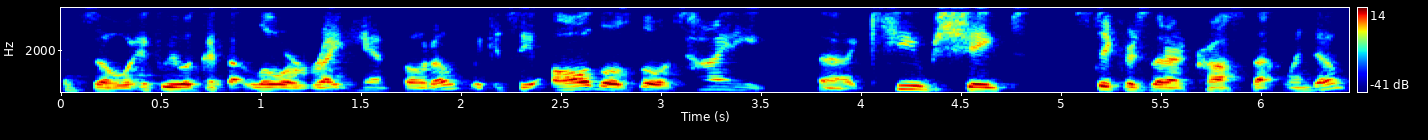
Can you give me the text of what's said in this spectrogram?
And so if we look at that lower right-hand photo, we can see all those little tiny uh, cube-shaped stickers that are across that window.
